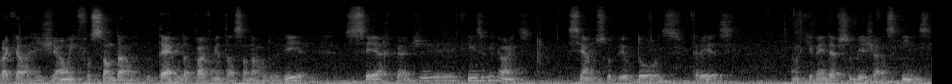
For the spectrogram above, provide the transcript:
aquela região, em função da, do término da pavimentação da rodovia, cerca de 15 milhões. Esse ano subiu 12, 13, ano que vem deve subir já as 15.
